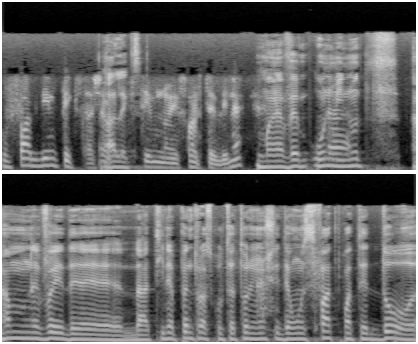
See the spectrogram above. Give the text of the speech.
o fac din pix, așa Alex, știm noi foarte bine. Mai avem un da. minut, am nevoie de la tine pentru ascultătorii noștri de un sfat, poate două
